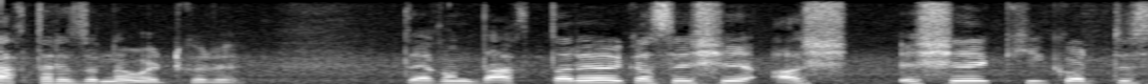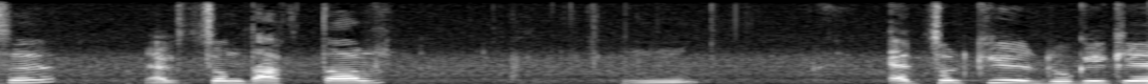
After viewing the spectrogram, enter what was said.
ডাক্তারের জন্য ওয়েট করে। তো এখন ডাক্তারের কাছে সে আস, এসে কি করতেছে? একজন ডাক্তার একজন কি রুগীকে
